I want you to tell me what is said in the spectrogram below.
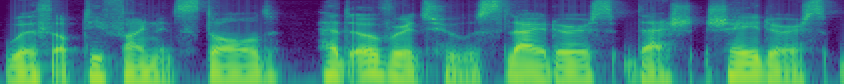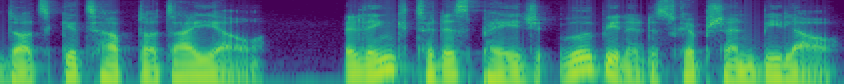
With Optifine installed, head over to sildurs-shaders.github.io. A link to this page will be in the description below.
